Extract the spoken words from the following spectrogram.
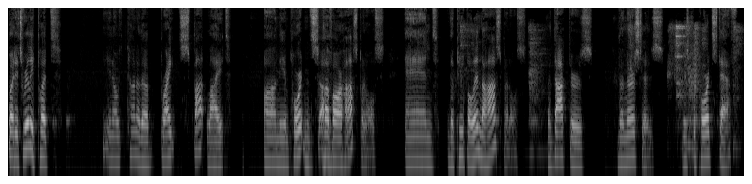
but it's really put, you know, kind of the bright spotlight on the importance of our hospitals and the people in the hospitals, the doctors, the nurses, the support staff.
